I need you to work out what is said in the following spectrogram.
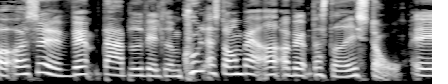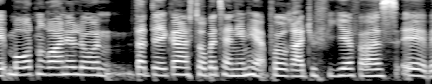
Og også hvem, der er blevet væltet om kul af stormværet, og hvem, der stadig står. Øh, Morten Rønnelund, der dækker Storbritannien her på Radio 4 for os. Øh,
